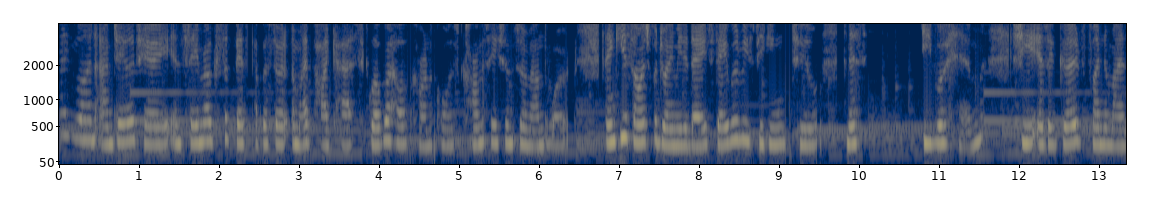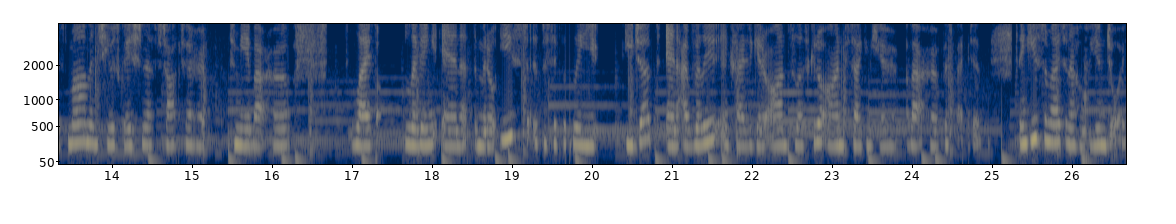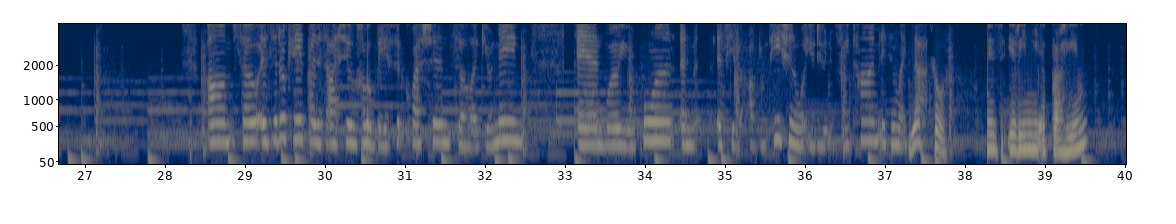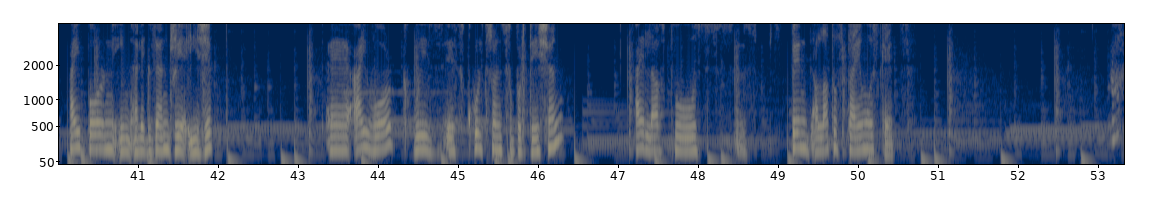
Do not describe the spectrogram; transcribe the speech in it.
Hi everyone, I'm Jayla Terry, and today marks the fifth episode of my podcast, Global Health Chronicles Conversations from Around the World. Thank you so much for joining me today. Today we'll be speaking to Miss Ibrahim. She is a good friend of mine's mom, and she was gracious enough to talk to her to me about her life living in the Middle East, specifically Egypt, and I'm really excited to get her on. So let's get her on so I can hear about her perspective. Thank you so much, and I hope you enjoy. Um, so is it okay if I just ask you a couple basic questions? So like your name and where you were born, and if you have occupation, what you do in your free time, anything like that? Yeah, sure. My name is Erieny Ibrahim. I born in Alexandria, Egypt. Uh, I work with uh, school transportation. I love to s- s- spend a lot of time with kids.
